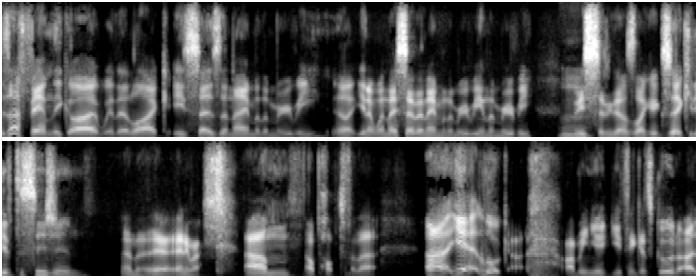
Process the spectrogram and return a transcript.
is that Family Guy where they're like he says the name of the movie? Uh, you know when they say the name of the movie in the movie, mm. he's sitting there, was like executive decision. And uh, yeah, anyway, um, I popped for that. Uh, yeah, look, I mean, you, you think it's good I,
